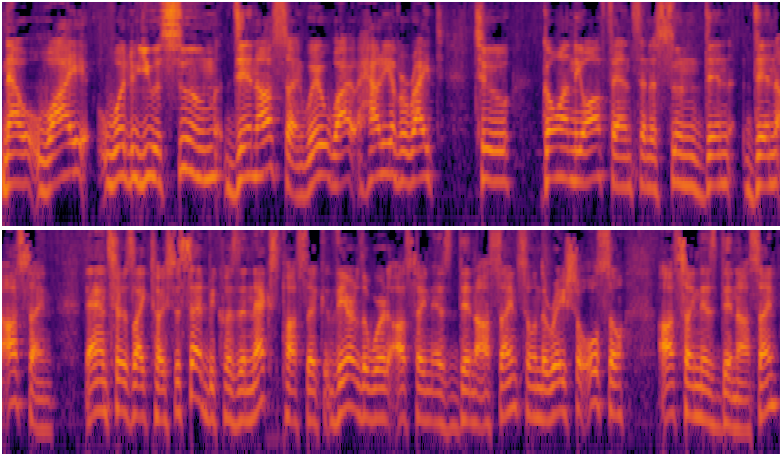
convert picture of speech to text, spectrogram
Now, why would you assume din asain? Where, why, how do you have a right to go on the offense and assume din, din asain? The answer is like Toisa said, because the next pasuk, there the word asain is din asain, so in the ratio also, asain is din asain,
